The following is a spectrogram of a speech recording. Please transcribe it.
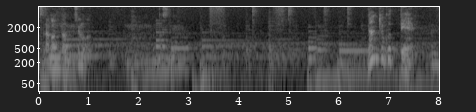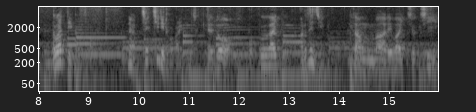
つながったっていうのはあったですね。南極ってどうやって行くんですか？なんかチチリとかから行くんでしたっけ？えっ、と僕がアルゼンチン？たんはあれは一応チリ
